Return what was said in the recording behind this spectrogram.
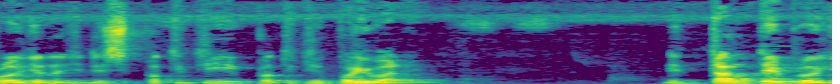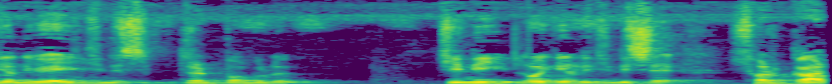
প্রয়োজনীয় জিনিস প্রতিটি প্রতিটি পরিবারে। নিতান্তই প্রয়োজনীয় এই জিনিস, দ্রব্যগুলো। চিনি, প্রয়োজনীয় জিনিসে সরকার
